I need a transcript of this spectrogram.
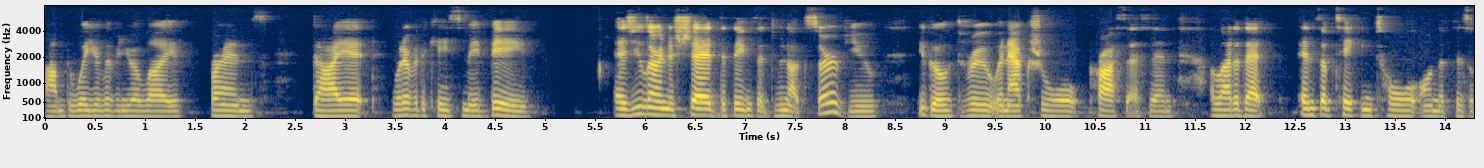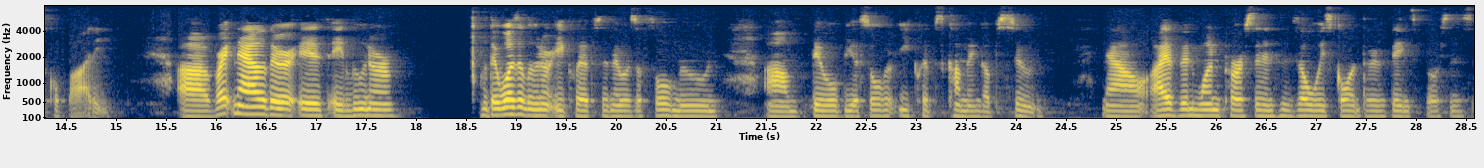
um, the way you're living your life, friends, diet, whatever the case may be, as you learn to shed the things that do not serve you, you go through an actual process. And a lot of that ends up taking toll on the physical body. Uh, right now, there is a lunar, there was a lunar eclipse and there was a full moon. Um, there will be a solar eclipse coming up soon. Now, I've been one person who's always gone through things versus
